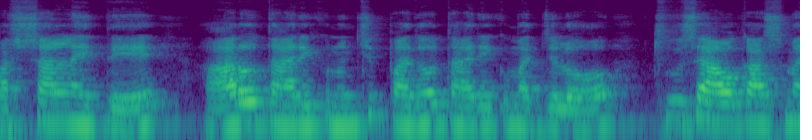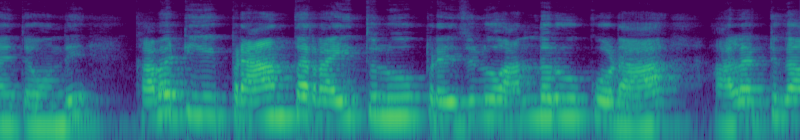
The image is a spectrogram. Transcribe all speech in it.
వర్షాలనైతే అయితే ఆరో తారీఖు నుంచి పదో తారీఖు మధ్యలో చూసే అవకాశం అయితే ఉంది. కాబట్టి ఈ ప్రాంత రైతులు ప్రజలు అందరూ కూడా అలర్ట్గా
